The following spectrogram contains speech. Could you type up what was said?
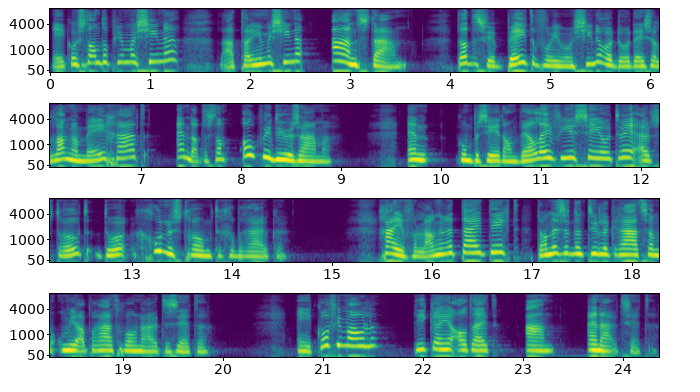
eco-stand op je machine? Laat dan je machine aanstaan. Dat is weer beter voor je machine, waardoor deze langer meegaat en dat is dan ook weer duurzamer. En compenseer dan wel even je CO2-uitstoot door groene stroom te gebruiken. Ga je voor langere tijd dicht, dan is het natuurlijk raadzaam om je apparaat gewoon uit te zetten. En je koffiemolen, die kan je altijd aan en uitzetten.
